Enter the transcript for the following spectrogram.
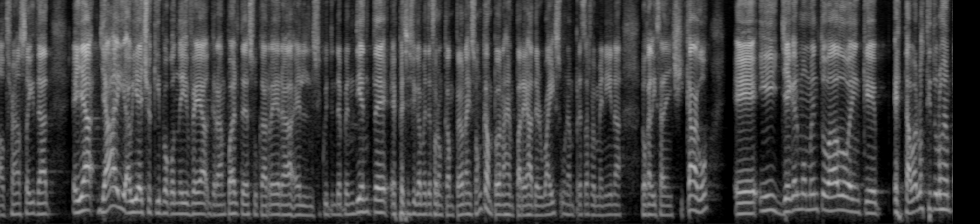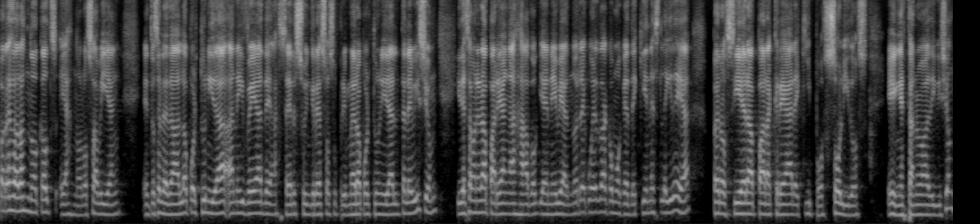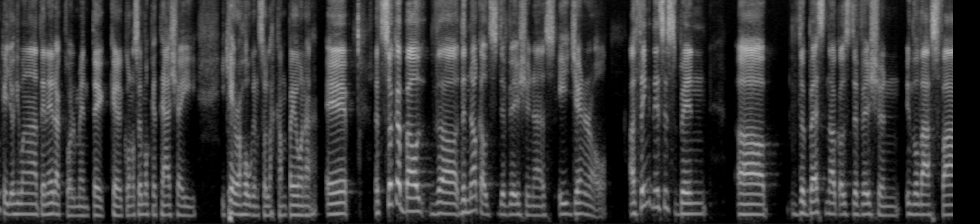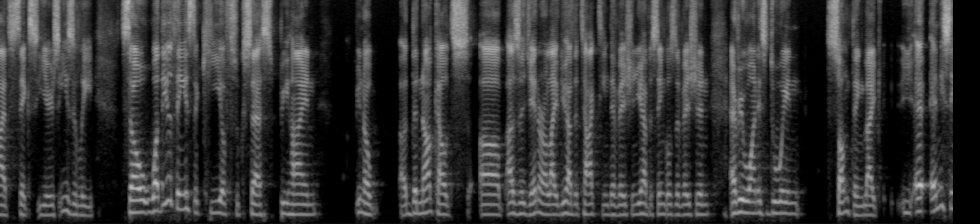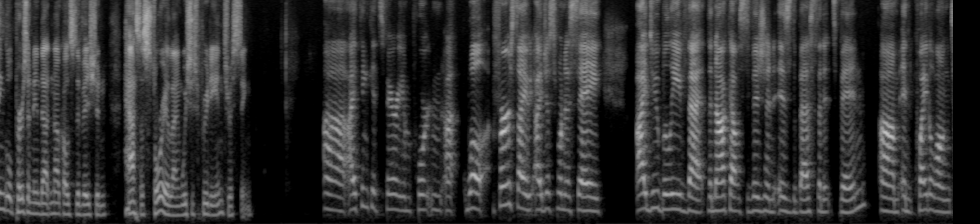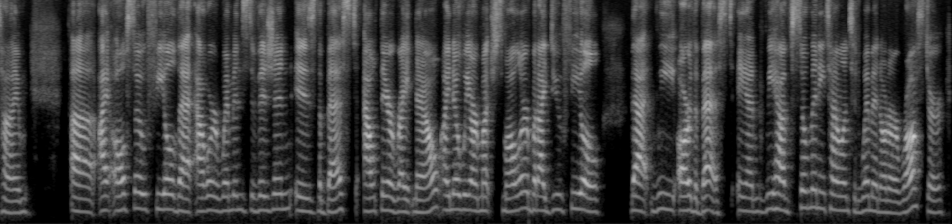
I'll translate that. Ella ya había hecho equipo con Neivea gran parte de su carrera en el circuito independiente. Específicamente fueron campeonas y son campeonas en pareja de Rice, una empresa femenina localizada en Chicago. Eh, y llega el momento dado en que estaban los títulos en pareja de las knockouts, ellas no lo sabían, entonces le dan la oportunidad a Neivea de hacer su ingreso a su primera oportunidad en televisión y de esa manera parean a Havoc y a Neivea. No recuerda como que de quién es la idea, pero sí era para crear equipos sólidos en esta nueva división que ellos iban a tener actualmente, que conocemos que Tasha y, y Kara Hogan son las campeonas. Eh, let's talk about the, the knockouts division as a general. I think this has been uh, the best knockouts division in the last five, six years easily. So, what do you think is the key of success behind, you know, uh, the knockouts uh, as a general? Like, you have the tag team division, you have a singles division. Everyone is doing something. Like, any single person in that knockouts division has a storyline, which is pretty interesting. Uh, I think it's very important. Uh, well, first, I, I just want to say I do believe that the knockouts division is the best that it's been um, in quite a long time. Uh, I also feel that our women's division is the best out there right now. I know we are much smaller, but I do feel that we are the best. And we have so many talented women on our roster.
